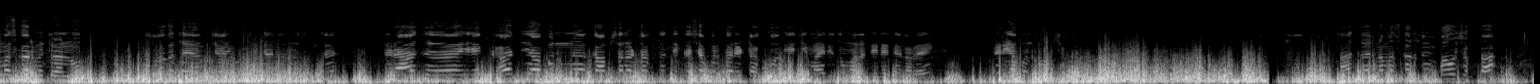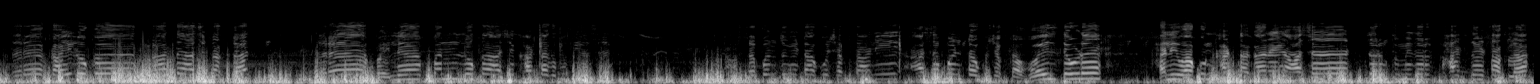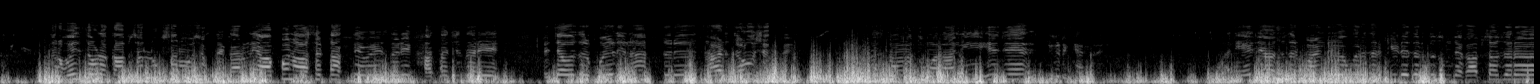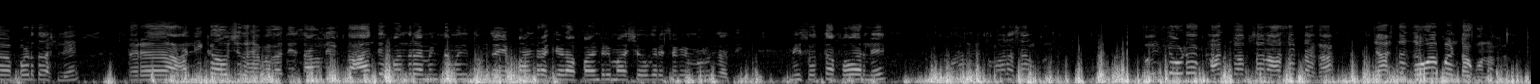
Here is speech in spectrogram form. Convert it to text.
नमस्कार मित्रांनो. स्वागत आहे आमच्या यूट्यूब चॅनलवर तुमचं. तर आज हे खत जे आपण कापसाला टाकतो ते कशा प्रकारे टाकतो याची माहिती तुम्हाला देण्यात येणार आहे. तरी आपण पाहू शकतो. हा तर नमस्कार तुम्ही पाहू शकता. तर काही लोक खात असं टाकतात. तर पहिले पण लोक असे खात टाकत होते असं. असं पण तुम्ही टाकू शकता आणि असं पण टाकू शकता. होईल तेवढं खाली वाकून खाट टाका. नाही असं जर तुम्ही जर खाट जर टाकला तर होईल तेवढं कापसाला नुकसान होऊ शकते कारण आपण असं टाकते वेळेस जरी खाताची जरी ह्याच्यावर जर पडली ना तर झाड जळू शकते एवढंच सांगणार तुम्हाला. आणि हे जे किड कॅमेरे आणि हे जे असं जर पांढरे वगैरे जर किडे जर तर तुमच्या कापसावर जर पडत असले तर आलिका औषध आहे बघा ते चांगले एक दहा ते पंधरा मिनटामध्ये तुमचा हे पांढरा किडा पांढरी मासे वगैरे सगळे मरून जाते मी स्वतः फवारले. म्हणून मी तुम्हाला सांगतो होईल तेवढं खात कापसाला असंच टाका. जास्त जवळ पण टाकू नका.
